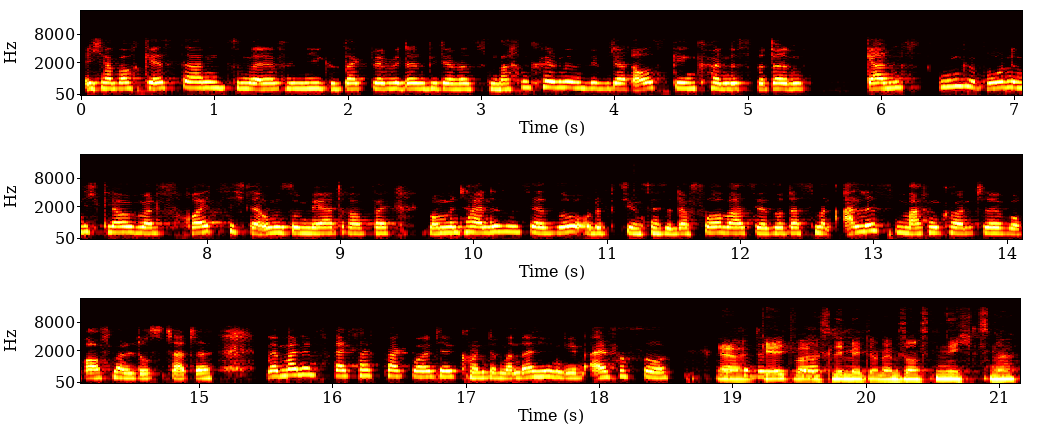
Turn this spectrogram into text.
ich habe auch gestern zu meiner Familie gesagt, wenn wir dann wieder was machen können, wenn wir wieder rausgehen können, das wird dann ganz ungewohnt und ich glaube, man freut sich da umso mehr drauf, weil momentan ist es ja so, oder beziehungsweise davor war es ja so, dass man alles machen konnte, worauf man Lust hatte. Wenn man in den Freizeitpark wollte, konnte man da hingehen. Einfach so. Ja, also, Geld war so, das Limit und ansonsten nichts, ne?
